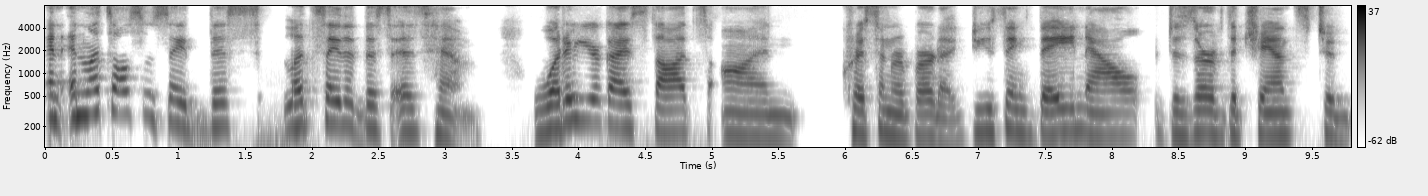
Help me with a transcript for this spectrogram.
And and let's also say this, let's say that this is him. What are your guys' thoughts on Chris and Roberta? Do you think they now deserve the chance to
